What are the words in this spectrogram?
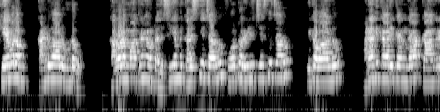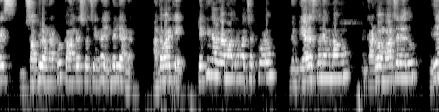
కేవలం కండువాలు ఉండవు. కలవడం మాత్రమే ఉంటుంది. సీఎంని కలిస్తే చాలు ఫోటో రిలీజ్ చేస్తే చాలు. ఇక వాళ్ళు అనధికారికంగా కాంగ్రెస్ సభ్యులు అన్నట్టు కాంగ్రెస్లో చేరిన ఎమ్మెల్యే అన్నట్టు అంతవరకే టెక్నికల్గా మాత్రం వాళ్ళు చెప్పుకోవడం మేము టీఆర్ఎస్ తోనే ఉన్నాము మేము కడువ మార్చలేదు. ఇదే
